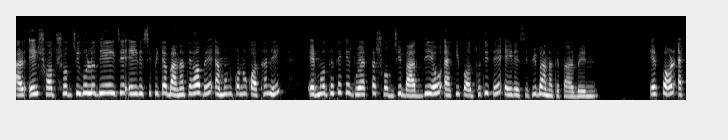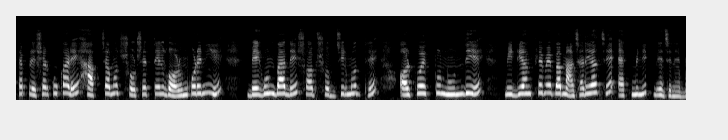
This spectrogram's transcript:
আর এই সব সবজিগুলো দিয়েই যে এই রেসিপিটা বানাতে হবে, এমন কোনো কথা নেই। এর মধ্যে থেকে দু একটা সবজি বাদ দিয়েও একই পদ্ধতিতে এই রেসিপি বানাতে পারবেন। এরপর একটা প্রেশার কুকারে হাফ চামচ সর্ষের তেল গরম করে নিয়ে বেগুন বাদে সব সবজির মধ্যে অল্প একটু নুন দিয়ে মিডিয়াম ফ্লেমে বা মাঝারি আঁচে এক মিনিট ভেজে নেব।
